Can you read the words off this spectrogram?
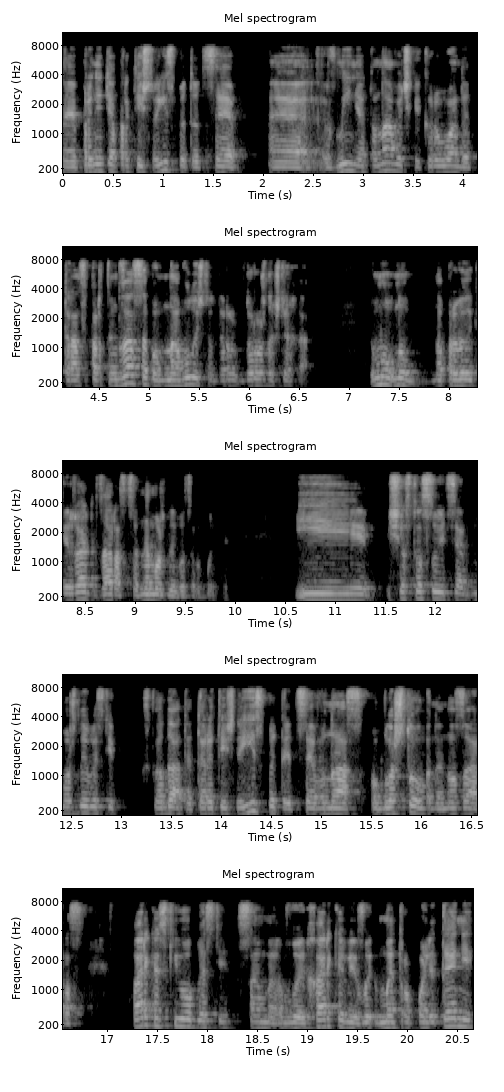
е, прийняття практичного іспиту це е, вміння та навички керування транспортним засобом на вулично-дорожніх шляхах. Тому, ну, на превеликий жаль, зараз це неможливо зробити. І що стосується можливості складати теоретичні іспити, це в нас облаштовано на зараз в Харківській області, саме в Харкові, в метрополітені.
